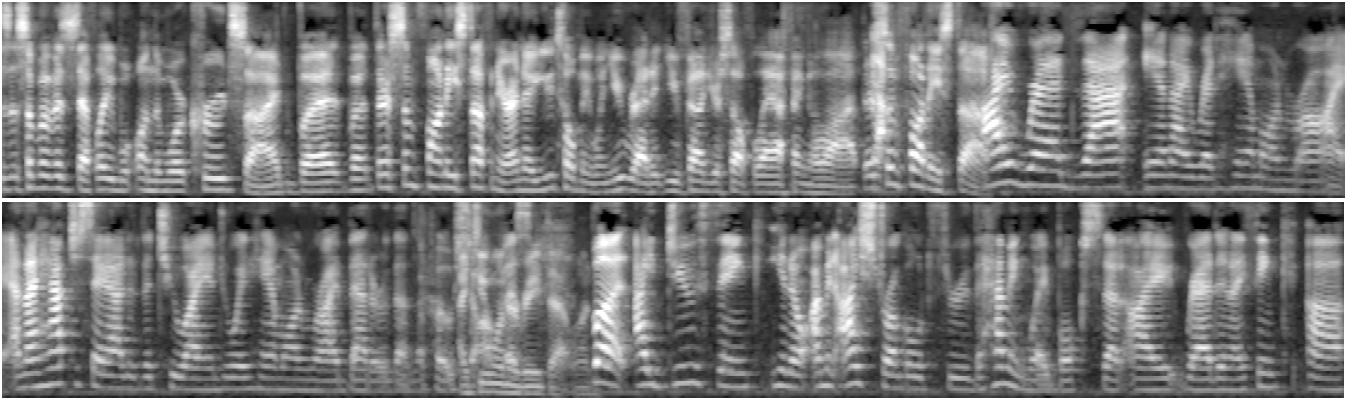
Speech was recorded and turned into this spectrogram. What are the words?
some of it's definitely on the more crude side, but but there's some funny stuff in here. I know you told me when you read it, you found yourself laughing a lot. There's yeah. some funny stuff. I read that and I read Ham on Rye, and I have to say, out of the two, I enjoyed Ham on Rye better than the Post I do office. want to read that one. But I do think, you know, I mean, I struggled through the Hemingway books that I read, and I think, uh,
